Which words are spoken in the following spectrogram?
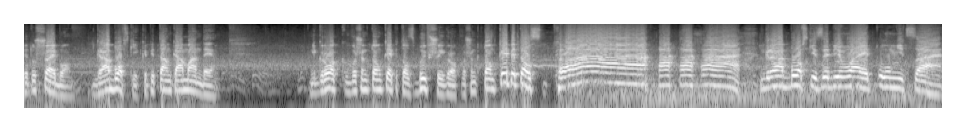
эту шайбу. Гробовский, капитан команды. Игрок Вашингтон Капиталс, бывший игрок Вашингтон Капиталс. Гробовский забивает, умница.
